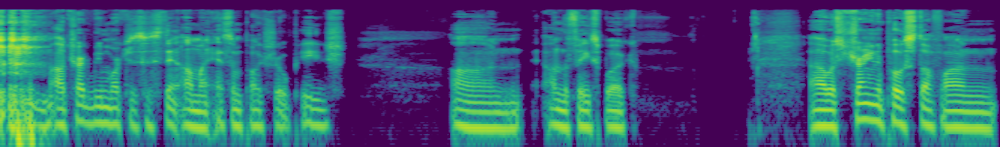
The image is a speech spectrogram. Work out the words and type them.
I'll try to be more consistent on my SM Punk Show page on on the Facebook. I was trying to post stuff on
